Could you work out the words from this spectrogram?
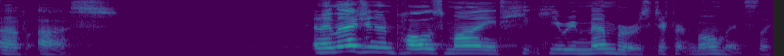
of us. And I imagine in Paul's mind, he, he remembers different moments. Like,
